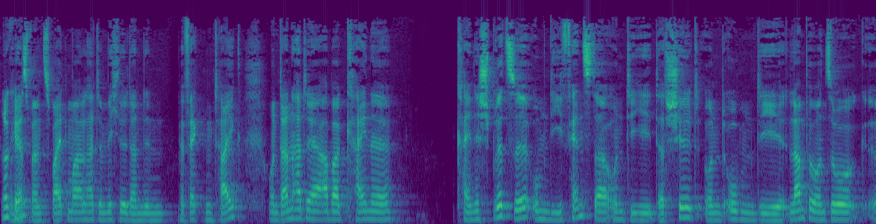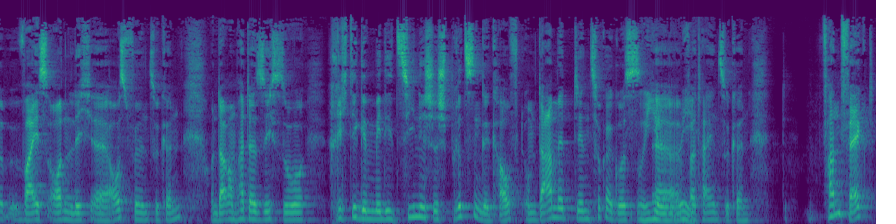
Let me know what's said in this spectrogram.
Okay. Und erst beim zweiten Mal hatte Michel dann den perfekten Teig und dann hatte er aber keine keine Spritze, um die Fenster und die das Schild und oben die Lampe und so äh, weiß ordentlich äh, ausfüllen zu können. Und darum hat er sich so richtige medizinische Spritzen gekauft, um damit den Zuckerguss ui, ui. Äh, verteilen zu können. Fun Fact:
